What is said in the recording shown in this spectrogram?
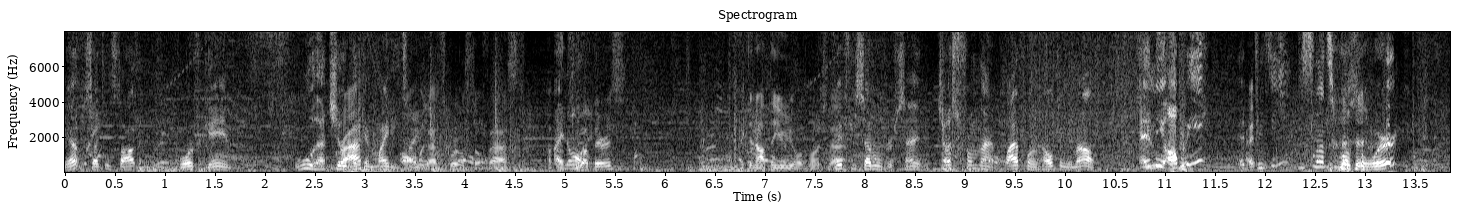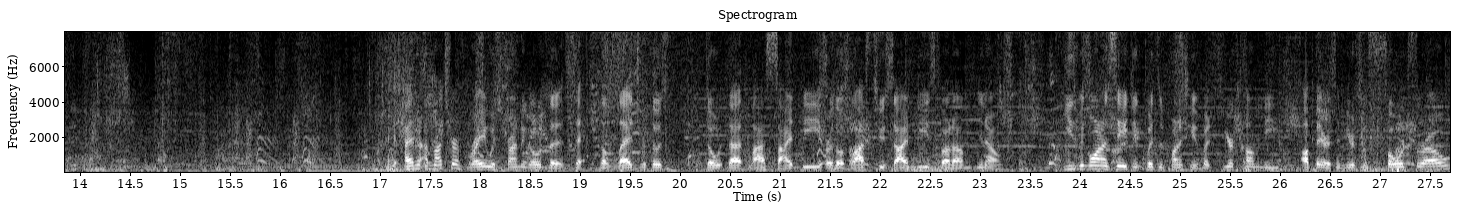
Yep, second stock, fourth game. Ooh, that shield Grab? looking mighty Oh tiny. my God, Squirtle's so fast. I know. Two up airs. I did not think you'd be able to punch that. 57% just from that platform helping him out. And the uppie? At 50? This is not supposed to work. I, am not sure if Ray was trying to go to the, the, the ledge with those tho- that last side B or those last two side Bs, but um, you know, he's been going on stage and Quidd's been punishing him. But here come the up airs, and here's the forward throw.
